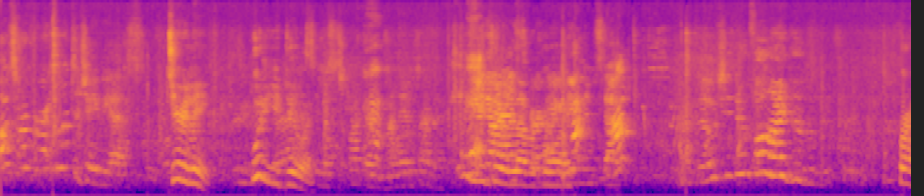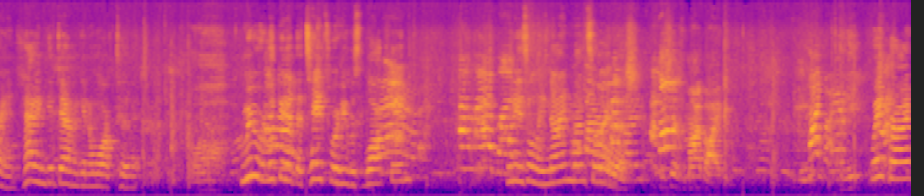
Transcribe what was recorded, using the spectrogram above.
Oh, it's hard for her. You went to JVS. Jerry Lee, what are you doing? Mrs. Quacker on Monday and Friday. What are you doing, lover boy? No, she's doing fine. Brian, have him get down and get a walk to it. Oh, We were looking at the tapes where he was walking when he was only nine months old. this. He says my bike. my bike. Wait, Brian.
